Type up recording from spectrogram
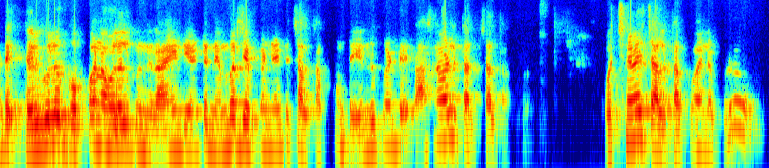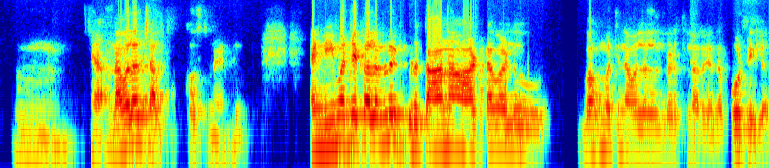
అంటే తెలుగులో గొప్ప నవలలు కొన్ని రాయండి అంటే నెంబర్ చెప్పండి అంటే చాలా తక్కువ ఉంటాయి. ఎందుకంటే రాసిన వాళ్ళు చాలా తక్కువ. వచ్చినవే చాలా తక్కువ అయినప్పుడు నవలలు చాలా తక్కువ వస్తున్నాయండి. అండ్ ఈ మధ్య కాలంలో ఇప్పుడు తానా ఆట వాళ్ళు బహుమతి నవలలను పెడుతున్నారు కదా పోటీలో.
